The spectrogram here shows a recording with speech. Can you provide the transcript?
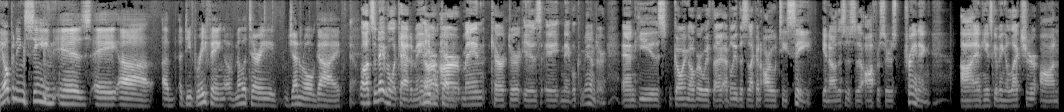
The opening scene is a, uh, a a debriefing of military general guy. well, it's a naval academy. Naval our, academy. our main character is a naval commander, and he is going over with. I, I believe this is like an ROTC. You know, this is uh, officers training, uh, and he's giving a lecture on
